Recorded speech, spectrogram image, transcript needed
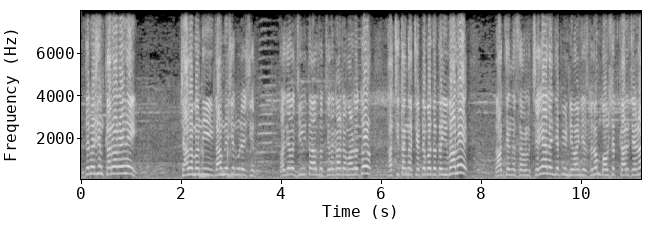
రిజర్వేషన్ ఖరారైనాయి చాలా మంది నామినేషన్ కూడా వేసారు ప్రజల జీవితాలతో చిలకాటం ఆడొద్దు. ఖచ్చితంగా చట్టబద్ధత ఇవ్వాలి. రాజ్యాంగ సవరణ చేయాలని చెప్పి మేము డిమాండ్ చేస్తున్నాం. భవిష్యత్ కార్యాచరణ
